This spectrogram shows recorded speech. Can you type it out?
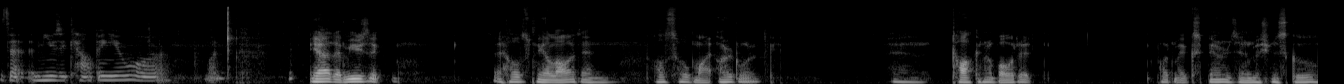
Is that music helping you or what? Yeah the music it helps me a lot and also my artwork and talking about it about my experience in mission school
